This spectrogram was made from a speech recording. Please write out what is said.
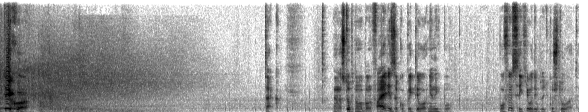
Тихо, тихо. Так. На наступному бонфайрі закупити огняний бомб. Пофіг, які вони будуть коштувати.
